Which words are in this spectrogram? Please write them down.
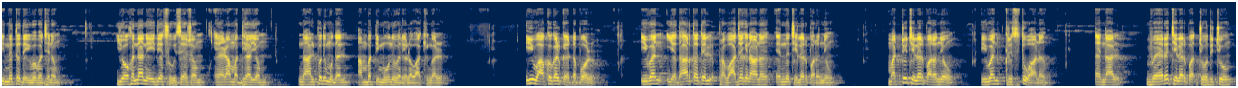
ഇന്നത്തെ ദൈവവചനം. യോഹന്നാൻ എഴുതിയ സുവിശേഷം ഏഴാം അധ്യായം നാൽപ്പത് മുതൽ അമ്പത്തി മൂന്ന് വരെയുള്ള വാക്യങ്ങൾ. ഈ വാക്കുകൾ കേട്ടപ്പോൾ ഇവൻ യഥാർത്ഥത്തിൽ പ്രവാചകനാണ് എന്ന് ചിലർ പറഞ്ഞു. മറ്റു ചിലർ പറഞ്ഞു ഇവൻ ക്രിസ്തുവാണ്. എന്നാൽ വേറെ ചിലർ ചോദിച്ചു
